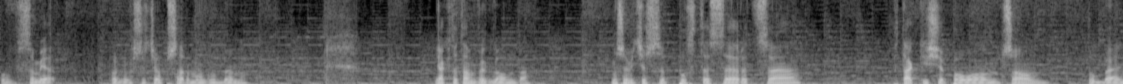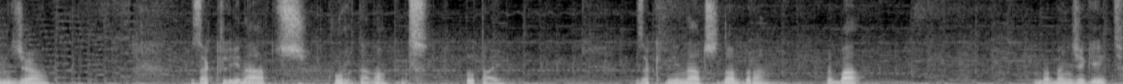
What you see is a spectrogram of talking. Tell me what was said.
Bo w sumie powiększyć obszar mógłbym. Jak to tam wygląda? Muszę mieć jeszcze puste serce. Ptaki się połączą. Tu będzie. Zaklinacz. Kurde no. Tutaj. Zaklinacz, dobra. Chyba... Chyba będzie git.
